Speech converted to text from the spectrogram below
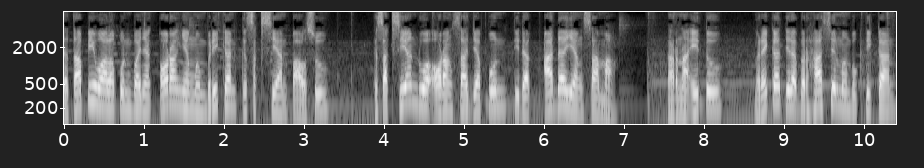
Tetapi walaupun banyak orang yang memberikan kesaksian palsu, kesaksian dua orang saja pun tidak ada yang sama. Karena itu, mereka tidak berhasil membuktikan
